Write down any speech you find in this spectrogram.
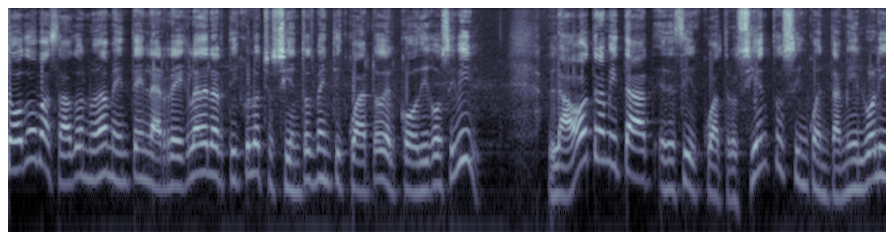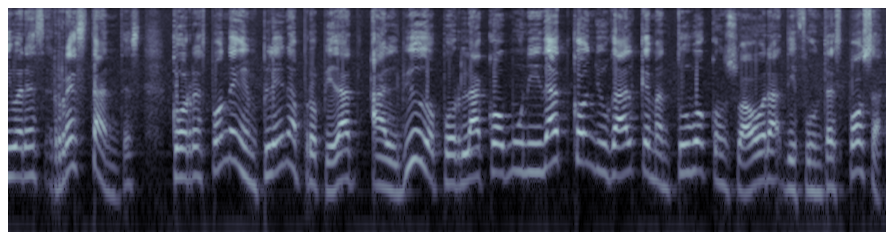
todo basado nuevamente en la regla del artículo 824 del Código Civil. La otra mitad, es decir, 450 mil bolívares restantes, corresponden en plena propiedad al viudo por la comunidad conyugal que mantuvo con su ahora difunta esposa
